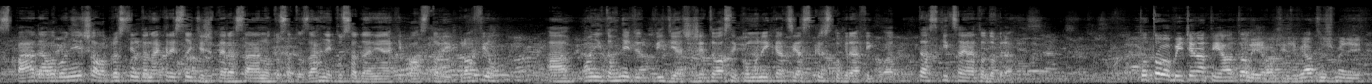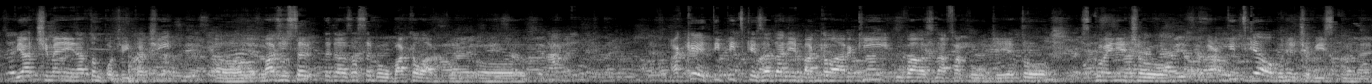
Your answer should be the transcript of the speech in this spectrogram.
spád alebo niečo, ale proste im to nakreslíte, že teraz áno, tu sa to zahne, tu sa dá nejaký plastový profil a oni to hneď vidia, čiže je to vlastne komunikácia skrz tú grafiku a tá skica je na to dobrá. Toto robíte na tých ateliéroch, čiže viac, už menej, viac či menej na tom počítači. Uh, máš se, teda za sebou bakalárku. Uh, aké je typické zadanie bakalárky u vás na fakulte? Je to skôr niečo praktické alebo niečo výskumné?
